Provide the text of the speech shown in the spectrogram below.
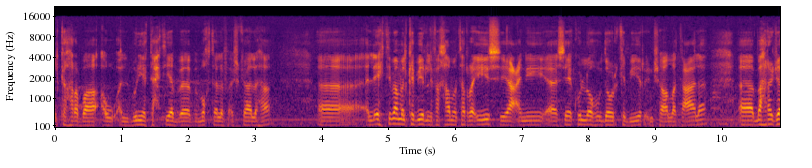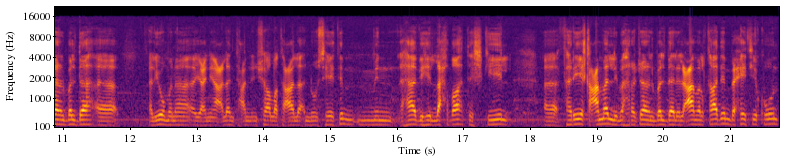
الكهرباء أو البنية التحتية بمختلف أشكالها. آه الاهتمام الكبير لفخامة الرئيس يعني آه سيكون له دور كبير إن شاء الله تعالى. آه مهرجان البلدة آه اليوم أنا يعني أعلنت عن إن شاء الله تعالى أنه سيتم من هذه اللحظة تشكيل آه فريق عمل لمهرجان البلدة للعام القادم بحيث يكون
